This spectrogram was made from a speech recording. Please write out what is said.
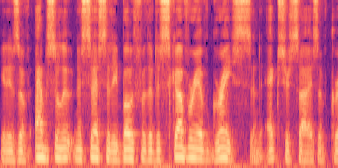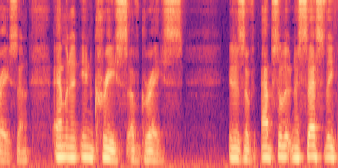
It is of absolute necessity both for the discovery of grace and exercise of grace and eminent increase of grace it is of absolute necessity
